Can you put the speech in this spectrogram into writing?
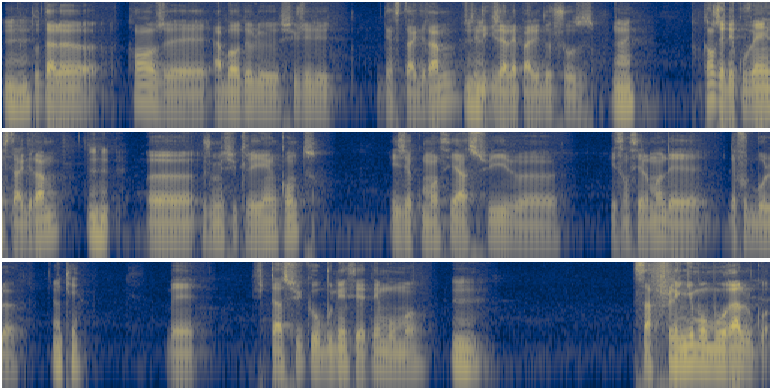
Mhm. Tout à l'heure, quand j'ai abordé le sujet d'Instagram, je t'ai dit que j'allais parler d'autre chose. Ouais. Quand j'ai découvert Instagram, Mhm. euh, je me suis créé un compte et j'ai commencé à suivre euh, essentiellement des, des footballeurs. Ok. Mais je t'assure qu'au bout d'un certain moment, Mhm. ça flinguait mon moral, quoi.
